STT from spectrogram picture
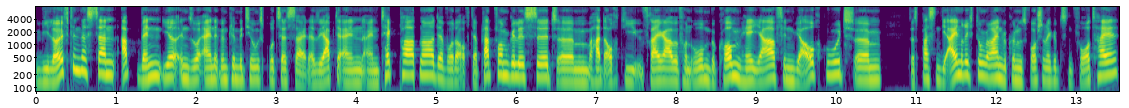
Wie läuft denn das dann ab, wenn ihr in so einem Implementierungsprozess seid? Also ihr habt ja einen, einen Tech-Partner, der wurde auf der Plattform gelistet, ähm, hat auch die Freigabe von oben bekommen, hey ja, finden wir auch gut, ähm, das passt in die Einrichtung rein, wir können uns vorstellen, da gibt es einen Vorteil.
